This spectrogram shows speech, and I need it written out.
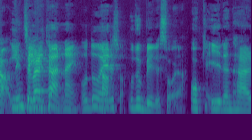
Ja, det inte värt det. Nej och då är Ja, det så. Och då blir det så ja. Och i den här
